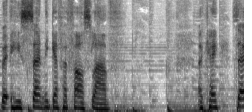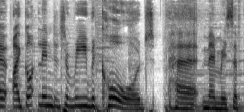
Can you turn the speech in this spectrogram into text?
but he certainly gave her fast love. Okay, so I got Linda to re-record her memories of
